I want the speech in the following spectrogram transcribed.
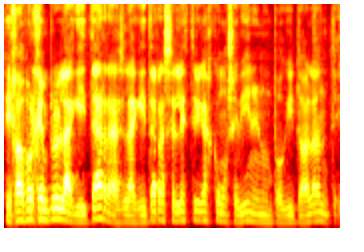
Fijaos, por ejemplo, las guitarras, las guitarras eléctricas como se vienen un poquito adelante.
